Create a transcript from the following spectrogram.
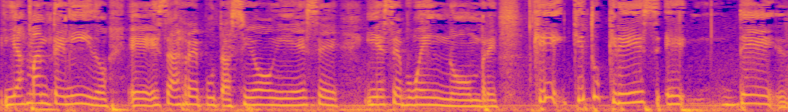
y has mantenido esa reputación y ese, y ese buen nombre. ¿Qué, qué tú crees de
